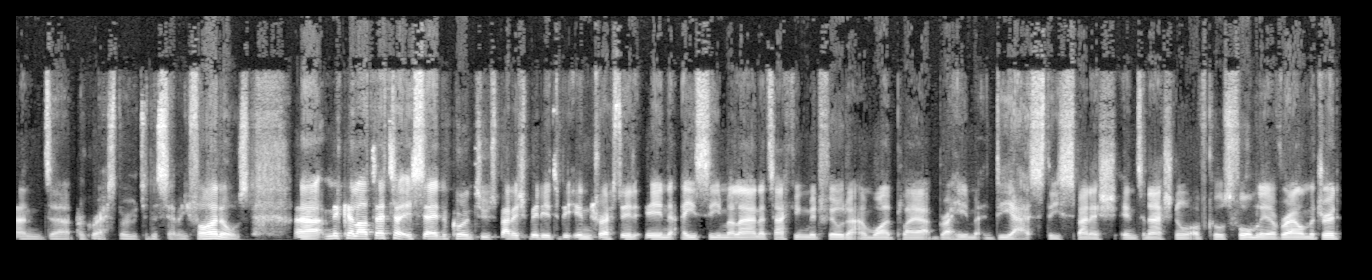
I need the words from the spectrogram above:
and uh, progress through to the semi-finals. Uh, Mikel Arteta is said, according to Spanish media, to be interested in AC Milan attacking midfielder and wide player Brahim Diaz, the Spanish international, of course, formerly of Real Madrid,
